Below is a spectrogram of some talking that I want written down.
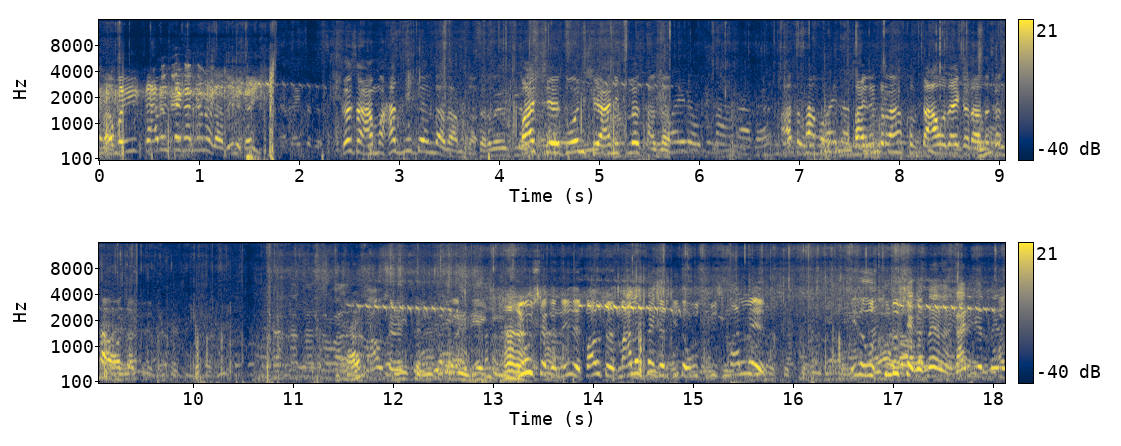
हा, मग ही काढून टाका ना दादा इथं काही कसं आम- हाच मुद्दा आहे ना दादा आमचा. पाचशे दोनशे आणि प्लस हजार. आता थांबा सायलेंट राहा फक्त आवाज ऐका दादा कसा आवाज येऊ शकत नाही पावसाळ्यात मालच नाही करत इथं ऊस वीस माल नाही. इथं ऊस तुडूच शकत नाही ना गाडी येत नाही.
